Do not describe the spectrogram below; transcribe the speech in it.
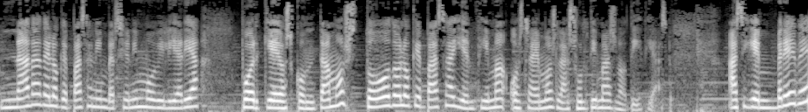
nada de lo que pasa en inversión inmobiliaria porque os contamos todo lo que pasa y encima os traemos las últimas noticias. Así que en breve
